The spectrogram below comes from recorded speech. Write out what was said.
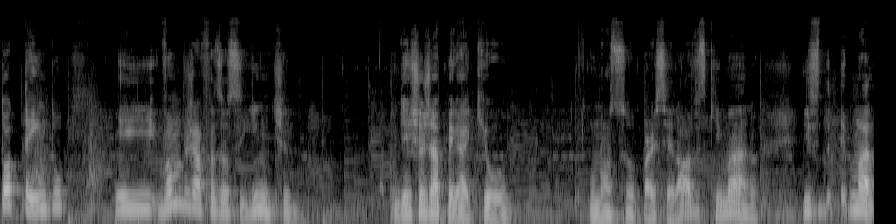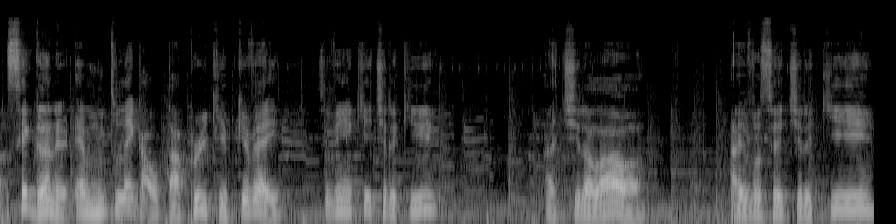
tô tendo. E vamos já fazer o seguinte. Deixa eu já pegar aqui o, o nosso Parceirovski, mano. Isso, mano, ser gunner é muito legal, tá? Por quê? Porque, velho, você vem aqui, atira aqui, atira lá, ó. Aí você atira aqui,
